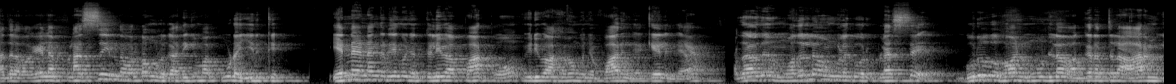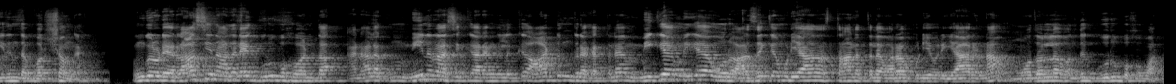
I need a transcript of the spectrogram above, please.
அதில் வகையில் ப்ளஸ்ஸு இந்த வருடம் உங்களுக்கு அதிகமாக கூட இருக்குது என்னென்னங்கிறதையும் கொஞ்சம் தெளிவாக பார்ப்போம். விரிவாகவும் கொஞ்சம் பாருங்கள் கேளுங்கள் அதாவது முதல்ல உங்களுக்கு ஒரு ப்ளஸ்ஸு குரு பகவான் மூணில் வக்கரத்தில் ஆரம்பிக்குது இந்த வருஷங்க. உங்களுடைய ராசிநாதனே குரு பகவான் தான். அதனால் மீன ராசிக்காரங்களுக்கு ஆட்டும் கிரகத்தில் மிக மிக ஒரு அசைக்க முடியாத ஸ்தானத்தில் வரக்கூடியவர் யாருன்னா முதல்ல வந்து குரு பகவான்.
